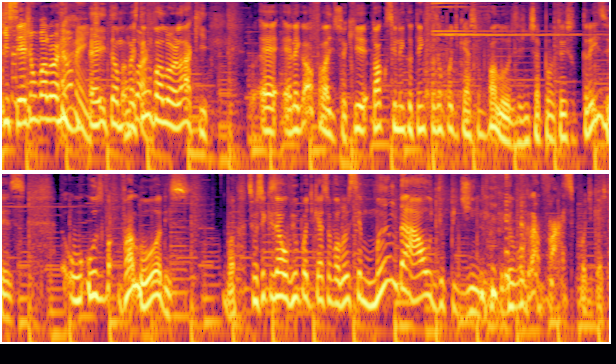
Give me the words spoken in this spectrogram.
que, seja um valor realmente. É, então, mas tem um valor lá que é, é legal falar disso aqui. Toca o sino que eu tenho que fazer um podcast sobre valores. A gente já perguntou isso três vezes. O, os valores. Se você quiser ouvir um podcast sobre valores, você manda áudio pedindo, eu vou gravar esse podcast.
